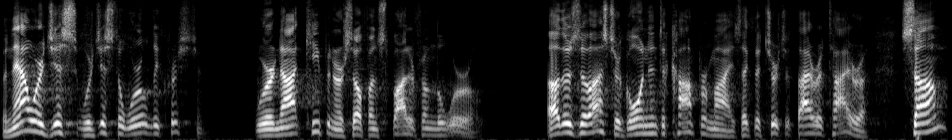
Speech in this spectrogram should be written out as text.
But now we're just, we're just a worldly Christian. We're not keeping ourselves unspotted from the world. Others of us are going into compromise, like the church of Thyatira. Some,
